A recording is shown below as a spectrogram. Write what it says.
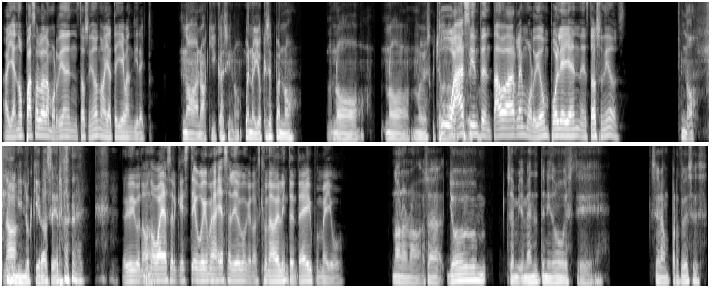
allá no pasa lo de la mordida en Estados Unidos, no, allá te llevan directo. No, no, aquí casi no. Bueno, yo que sepa, no. No, no, no he escuchado ¿Tú nada has intentado darle mordida a un poli allá en Estados Unidos? No, No. ni lo quiero hacer. Yo digo, no, no, No. vaya a ser que este güey me haya salido con que no, es que una vez lo intenté y pues me llevó. no, no, no. O sea, yo mm, o sea, me han detenido este. ¿qué será un par de veces.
